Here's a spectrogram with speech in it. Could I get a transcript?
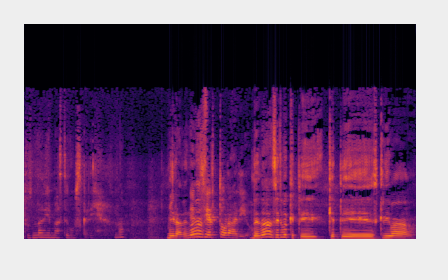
pues nadie más te buscaría, ¿no? Mira, de nada, En cierto horario. de nada sirve que te, que te escriba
